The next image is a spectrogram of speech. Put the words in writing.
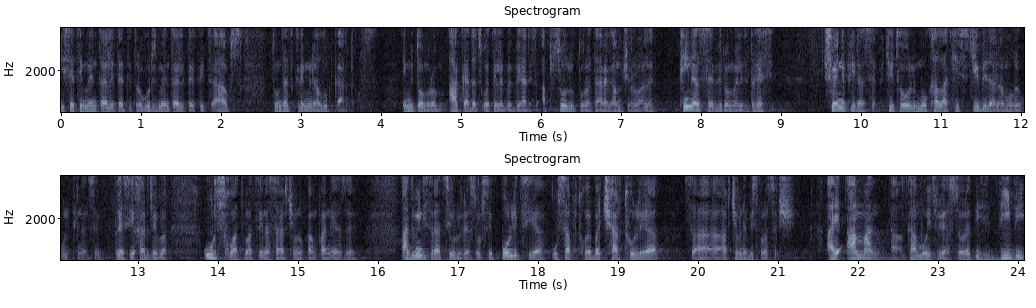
ისეთი მენტალიტეტით, როგორც მენტალიტეტიც აქვს თუნდაც კრიმინალურ კარტელს. იმიტომ რომ აქ გადაწყვეტილებები არის აბსოლუტურად არაგამჭირვალე, ფინანსები რომელიც დღეს ჩვენი ფინანსები, თითოეული მოქალაქის ჯიბიდან ამოღებული ფინანსები, დღეს იხარჯება ურცხვათმა წინასაარჩევნო კამპანიაზე, ადმინისტრაციული რესურსი, პოლიცია, უსაფრთხოება ჩართულია არჩევნების პროცესში. აი ამან გამოიწვია სწორედ ის დიდი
